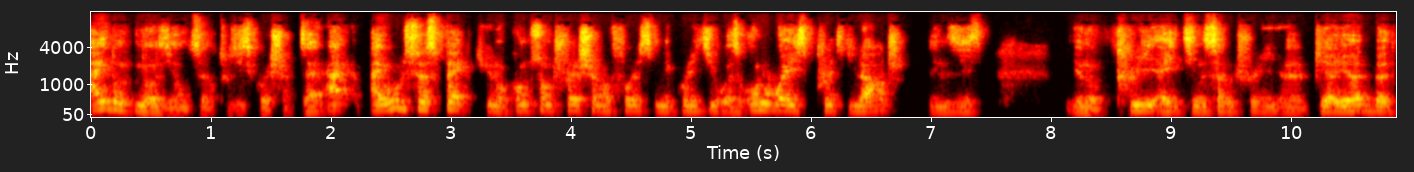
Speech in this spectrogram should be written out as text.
I don't know the answer to these questions. I, I, I would suspect, you know, concentration of wealth inequality was always pretty large in this, you know, pre-18th century uh, period. But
